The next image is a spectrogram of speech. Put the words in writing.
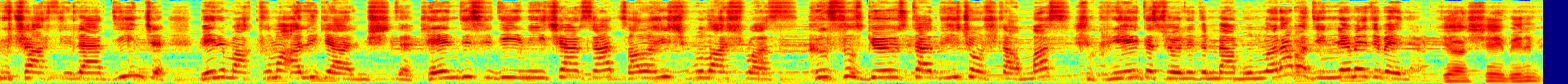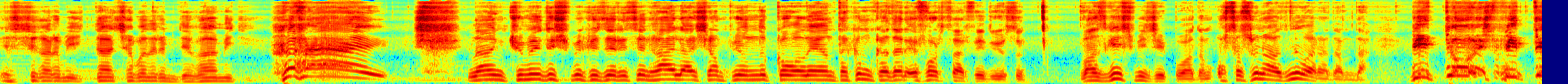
üç harfliler deyince benim aklıma Ali gelmişti. Kendisi dini içersen sana hiç bulaşmaz. Kılsız göğüsten de hiç hoşlanmaz. Şükriye'ye de söyledim ben bunları ama dinlemedi beni. Ya şey benim eski karımı ikna çabalarım devam ediyor. Hey! Şş, Lan küme düşmek üzeresin hala şampiyonluk kovalayan takım kadar efor sarf ediyorsun. Cık, Vazgeçmeyecek bu adam. Osasuna azmi var adamda. Bitti o iş bitti.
